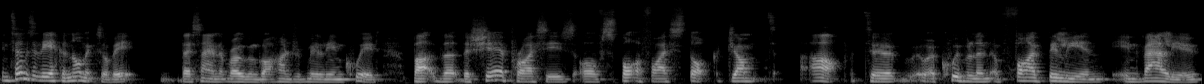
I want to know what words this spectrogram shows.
In terms of the economics of it, they're saying that Rogan got 100 million quid, but that the share prices of Spotify stock jumped up to equivalent of 5 billion in value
